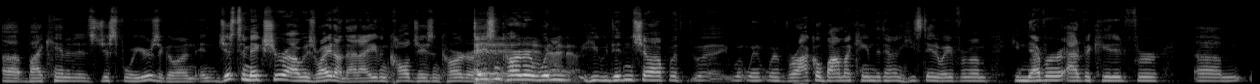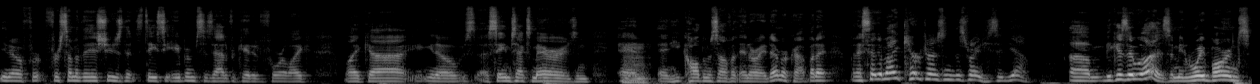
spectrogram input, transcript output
uh, by candidates just four years ago. And, and, just to make sure I was right on that, I even called Jason Carter. Jason Carter wouldn't, he didn't show up with, uh, when, when Barack Obama came to town, he stayed away from him. He never advocated for um, you know, for, for some of the issues that Stacey Abrams has advocated for, like like uh, you know same sex marriage, and and mm. and he called himself an NRA Democrat. But I but I said, am I characterizing this right? He said, yeah, um, because it was. I mean, Roy Barnes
